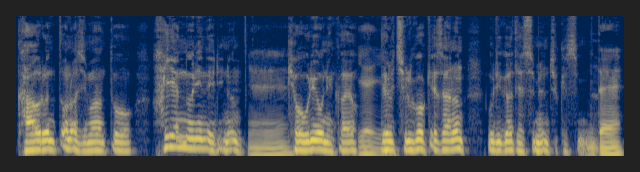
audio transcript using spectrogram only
가을은 떠나지만 또 하얀 눈이 내리는 예. 겨울이 오니까요. 예, 예. 늘 즐겁게 사는 우리가 됐으면 좋겠습니다. 네.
